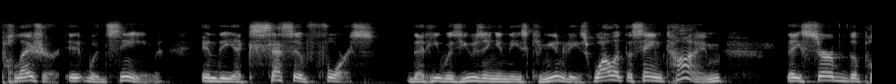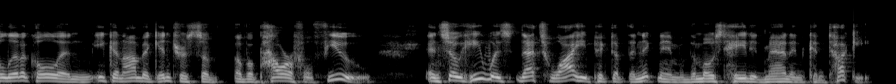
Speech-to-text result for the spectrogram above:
pleasure, it would seem, in the excessive force that he was using in these communities, while at the same time they served the political and economic interests of, of a powerful few. And so he was that's why he picked up the nickname of the most hated man in Kentucky,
